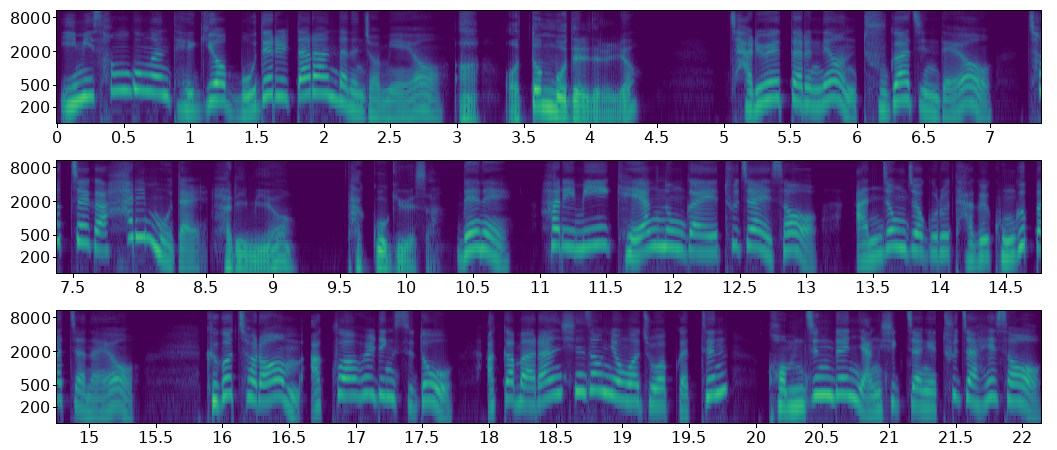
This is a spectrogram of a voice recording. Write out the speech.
이미 성공한 대기업 모델을 따라한다는 점이에요. 아, 어떤 모델들을요? 자료에 따르면 두 가지인데요. 첫째가 할인 모델. 하림이요? 닭고기 회사. 네네. 할인이 계약 농가에 투자해서 안정적으로 닭을 공급받잖아요. 그것처럼 아쿠아 홀딩스도 아까 말한 신성영화 조합 같은 검증된 양식장에 투자해서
